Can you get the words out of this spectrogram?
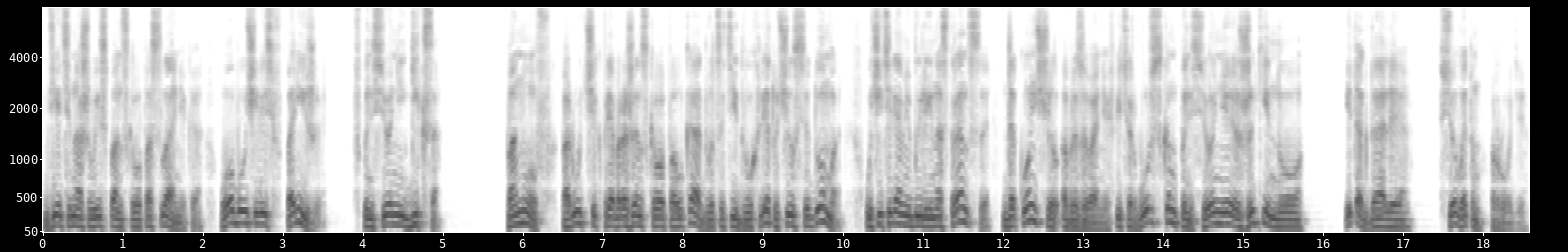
дети нашего испанского посланника, оба учились в Париже, в пансионе Гикса. Панов, поручик Преображенского полка, 22 лет, учился дома, учителями были иностранцы, докончил образование в петербургском пансионе Жикино и так далее. Все в этом роде.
